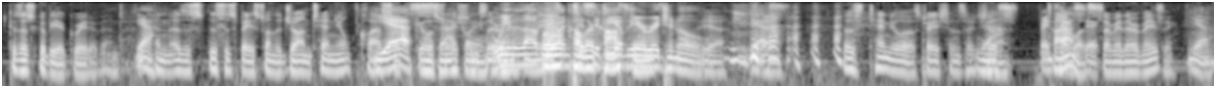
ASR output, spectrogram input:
because this could be a great event. Yeah. And as this is based on the John Tenniel classic Yes. illustrations. Exactly. we love the amazing. Full color authenticity of the original. Yeah. Yes. yeah. Those Tenniel illustrations are Yeah. just Fantastic. timeless. I mean, they're amazing. yeah.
